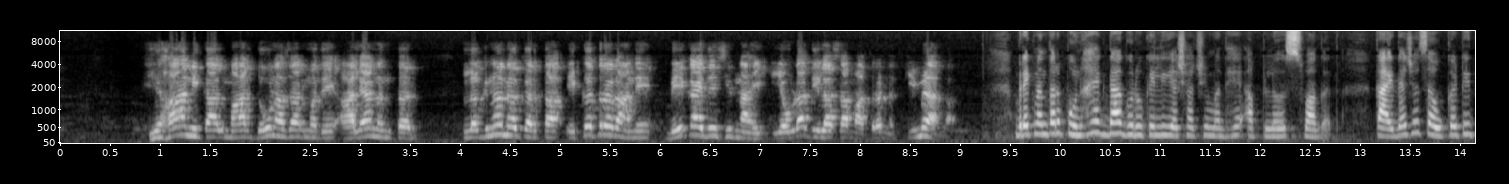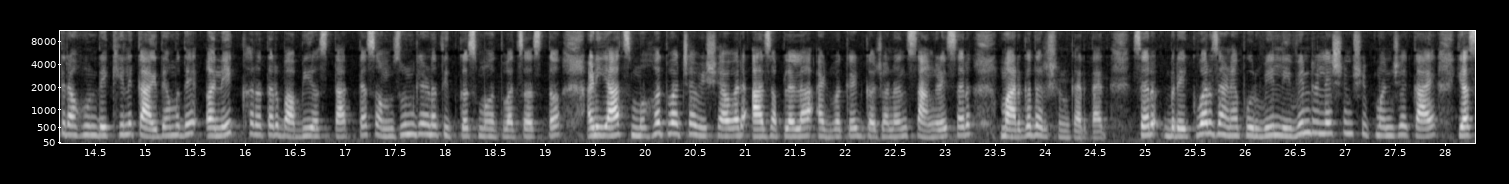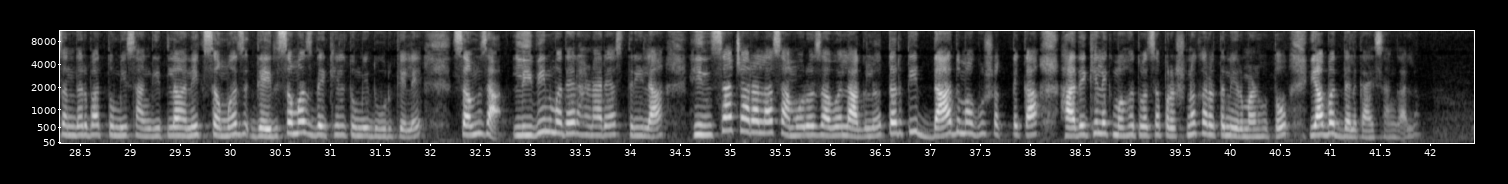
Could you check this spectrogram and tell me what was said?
हा निकाल मार्च दोन हजारमध्ये आल्यानंतर लग्न न करता एकत्र राहणे बेकायदेशीर नाही एवढा दिलासा मात्र नक्की मिळाला. ब्रेकनंतर पुन्हा एकदा गुरुकेली यशाची मध्ये आपलं स्वागत. कायद्याच्या चौकटीत राहून देखील कायद्यामध्ये अनेक खरं तर बाबी असतात. त्या समजून घेणं तितकंच महत्त्वाचं असतं. आणि याच महत्त्वाच्या विषयावर आज आपल्याला ॲडव्होकेट गजानन सांगळे सर मार्गदर्शन करतायत. सर ब्रेकवर जाण्यापूर्वी लिव्ह इन रिलेशनशिप म्हणजे काय? या संदर्भात तुम्ही सांगितलं अनेक समज गैरसमज देखील तुम्ही दूर केले. समजा लिव्ह इनमध्ये राहणाऱ्या स्त्रीला हिंसाचाराला सामोरं जावं लागलं तर ती दाद मागू शकते का? हा देखील एक महत्त्वाचा प्रश्न खरं तर निर्माण होतो. याबद्दल काय सांगाल?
